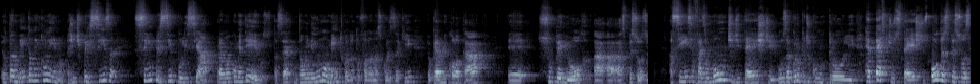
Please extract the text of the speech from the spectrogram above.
eu também estou me incluindo. A gente precisa sempre se policiar para não cometer erros, tá certo? Então, em nenhum momento, quando eu estou falando as coisas aqui, eu quero me colocar é, superior às pessoas. A ciência faz um monte de teste, usa grupo de controle, repete os testes, outras pessoas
